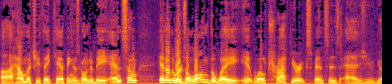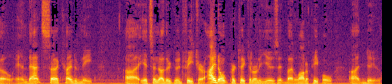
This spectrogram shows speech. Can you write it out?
uh, how much you think camping is going to be. And so, in other words, along the way, it will track your expenses as you go. And that's uh, kind of neat. Uh, it's another good feature. I don't particularly use it, but a lot of people uh, do.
